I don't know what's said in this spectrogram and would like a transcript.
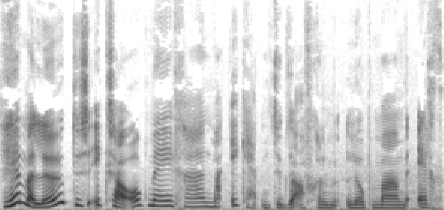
Helemaal leuk, dus ik zou ook meegaan. Maar ik heb natuurlijk de afgelopen maanden echt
